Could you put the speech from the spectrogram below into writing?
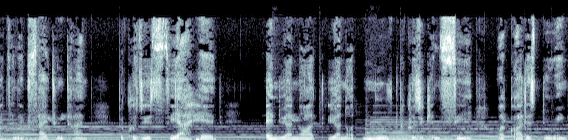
it's an exciting time because you see ahead and you are not you are not moved because you can see what God is doing.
